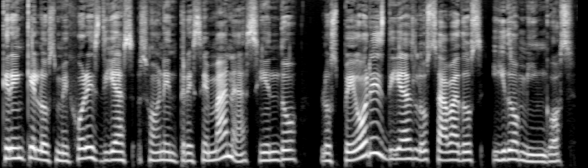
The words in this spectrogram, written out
creen que los mejores días son entre semanas, siendo los peores días los sábados y domingos.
